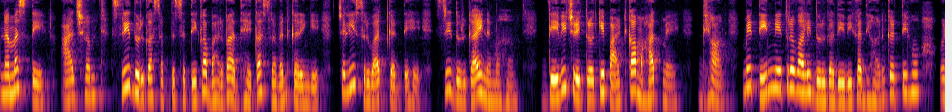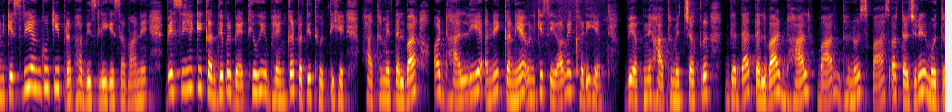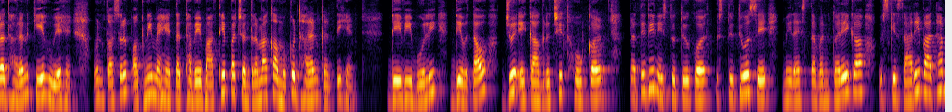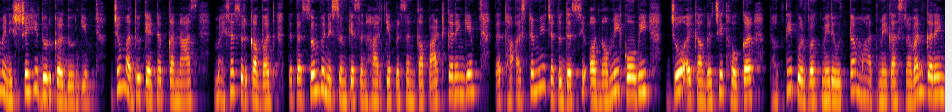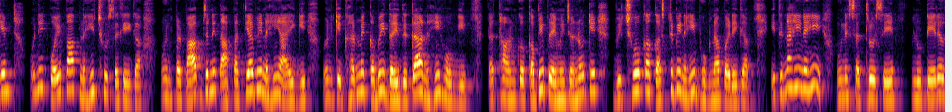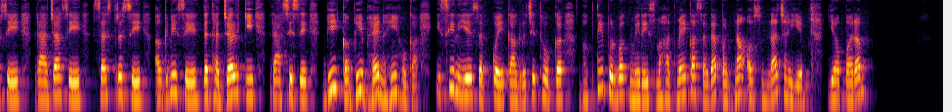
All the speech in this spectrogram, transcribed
नमस्ते। आज हम श्री दुर्गा सप्तशती का बारहवा अध्याय का श्रवण करेंगे। चलिए शुरुआत करते हैं। श्री दुर्गाय नमः। देवी चरित्रों के पाठ का महात्म्य। ध्यान। मैं तीन नेत्रों वाली दुर्गा देवी का ध्यान करती हूँ। उनके श्री अंगों की प्रभा बिजली के समान है। वे सिंह के कंधे पर बैठी हुई भयंकर प्रतीत होती है। हाथों में तलवार और ढाल लिए अनेक कन्याएँ उनकी सेवा में खड़ी है। वे अपने हाथों में चक्र, गदा, तलवार, ढाल, बाण, धनुष पास और तर्जनी मुद्रा धारण किए हुए हैं। उनका स्वरूप अग्नि में है तथा वे माथे पर चंद्रमा का मुकुट धारण करती है। देवी बोली, देवताओं, जो एकाग्रचित होकर प्रतिदिन स्तुतियों को स्तुतियों से मेरा स्तवन करेगा, उसकी सारी बाधा मैं निश्चय ही दूर कर दूँगी। जो मधु कैटअप का नाश महिषासुर का वध तथा शुंभ निशुंभ के संहार के प्रसंग का पाठ करेंगे, तथा अष्टमी, चतुर्दशी और नवमी को भी जो एकाग्रचित होकर भक्तिपूर्वक मेरे उत्तम महात्म्य का श्रवण करेंगे, उन्हें कोई पाप नहीं छू सकेगा। उन पर पाप जनित आपत्तियाँ भी नहीं आएगी, उनके घर में कभी दरिद्रता नहीं होगी, तथा उनको कभी प्रेमीजनों के विछोह का कष्ट भी नहीं भोगना पड़ेगा। पड़ेगा। इतना ही नहीं उन्हें शत्रु से, लुटेरों से, राजा से, शस्त्र से, अग्नि से तथा जल की राशि से भी कभी भय नहीं होगा। इसीलिए सबको एकाग्रचित होकर भक्तिपूर्वक मेरे इस महात्म्य का सदा पढ़ना और सुनना चाहिए। यह परम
